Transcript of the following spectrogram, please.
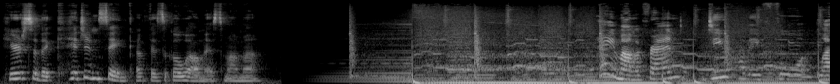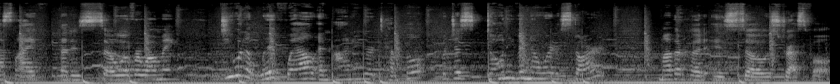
Here's to the kitchen sink of physical wellness, mama. Mama friend, do you have a full, blessed life that is so overwhelming? Do you want to live well and honor your temple, but just don't even know where to start? Motherhood is so stressful.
